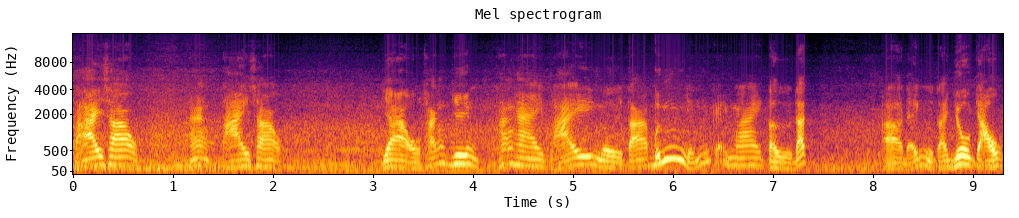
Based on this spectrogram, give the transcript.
Tại sao? Ha tại sao? Vào tháng giêng tháng 2 lại người ta bứng những cái mai từ đất à, để người ta vô chậu.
